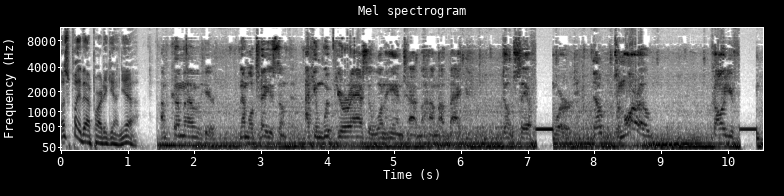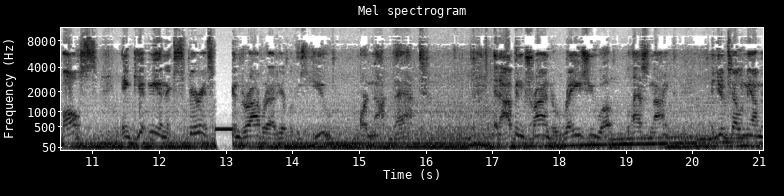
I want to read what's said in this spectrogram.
Let's play that part again. Yeah. I'm coming over here, and I'm gonna tell you something. I can whip your ass with one hand tied behind my back. Don't say a word. word. Tomorrow, call your f***ing boss and get me an experienced f***ing driver out here because you are not that. And I've been trying to raise you up last night, and you're telling me I'm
